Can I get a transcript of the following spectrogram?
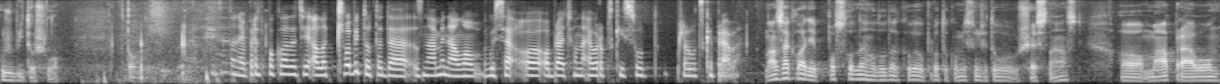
už by to šlo. v tomto prípade. Sice to nepredpokladáte, ale čo by to teda znamenalo, by sa obrátil na Európsky súd pre ľudské práva? Na základe posledného dodatkového protokolu, myslím, že to bolo 16, má právo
